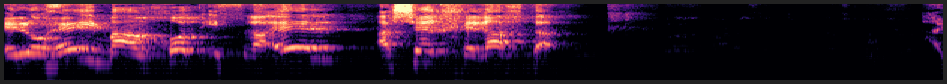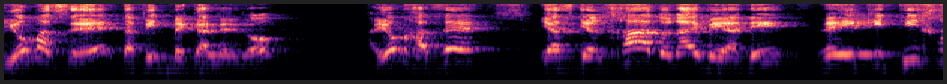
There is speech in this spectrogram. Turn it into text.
אלוהי מערכות ישראל אשר חירפת. היום הזה דוד מגלה לו היום הזה יסגרך אדוני בידי והכיתיך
